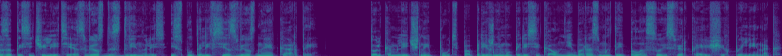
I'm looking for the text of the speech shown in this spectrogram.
За тысячелетия звезды сдвинулись и спутали все звездные карты. Только Млечный Путь по-прежнему пересекал небо размытой полосой сверкающих пылинок.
